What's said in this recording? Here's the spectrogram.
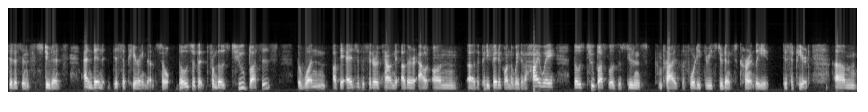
citizens, students, and then disappearing them. So those are the from those two buses, the one at the edge of the center of town, the other out on uh, the periférico on the way to the highway. Those two busloads of students comprise the 43 students currently disappeared. Um,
